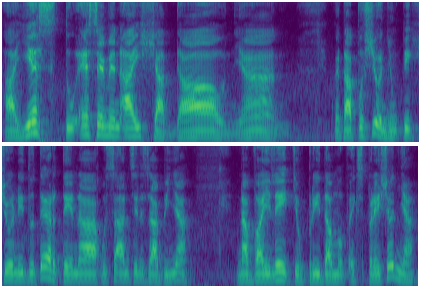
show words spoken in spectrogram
Uh, yes to SMNI shutdown. Yan. Pagkatapos yun, yung picture ni Duterte na kung saan sinasabi niya na violate yung freedom of expression niya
